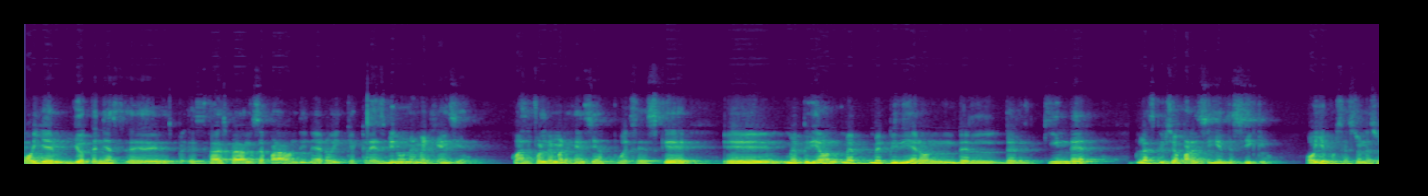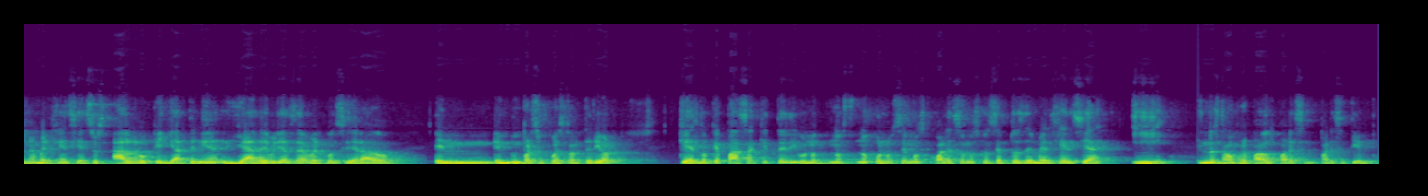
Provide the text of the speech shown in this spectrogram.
Oye, yo tenía, eh, estaba esperando separar un dinero y ¿qué crees? Viene una emergencia ¿Cuál fue la emergencia? Pues es que eh, me pidieron, me, pidieron del, del, kinder la inscripción para el siguiente ciclo. Oye, pues eso no es una emergencia, eso es algo que ya, tenía, ya deberías de haber considerado en, un presupuesto anterior. ¿Qué es lo que pasa? Que te digo, no, no, conocemos cuáles son los conceptos de emergencia y no estamos preparados para ese, para ese tiempo.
